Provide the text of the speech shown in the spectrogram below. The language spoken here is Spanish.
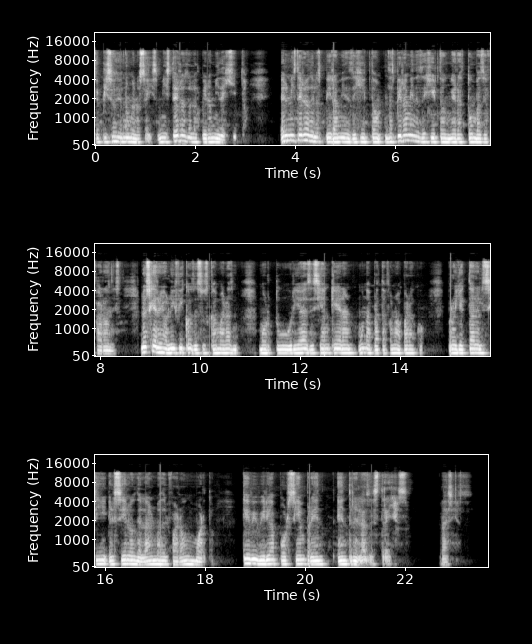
Episodio número 6. Misterios de la pirámide de Egipto. El misterio de las pirámides de Egipto. Las pirámides de Egipto eran tumbas de faraones. Los jeroglíficos de sus cámaras mortuorias decían que eran una plataforma para proyectar el, el cielo del alma del faraón muerto, que viviría por siempre entre las estrellas. Gracias.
